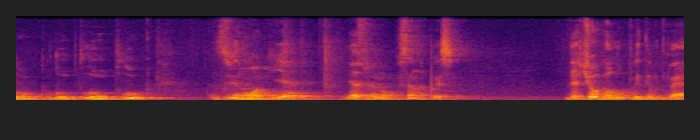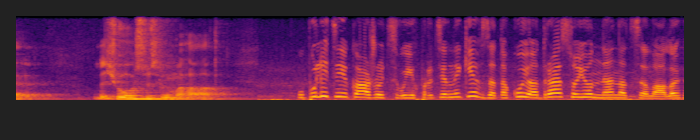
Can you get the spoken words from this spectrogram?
луп, луп, луп, луп. Дзвінок є, я дзвінок, все написано. Для чого лупити в двері? Для чого щось вимагати? У поліції кажуть, своїх працівників за такою адресою не надсилали.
